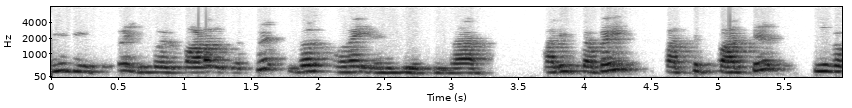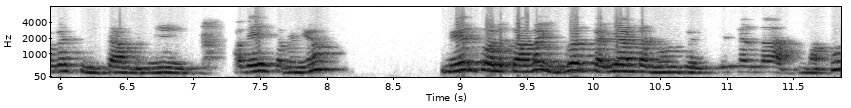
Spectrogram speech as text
மீதி இருக்கிற இருபது பாடல்களுக்கு இவர் உரை எழுதியிருக்கிறார். கலித்தொகை பத்து பாட்டு சீவக சிந்தாமணி. அதே சமயம் மேற்கோளுக்காக இவர் கையாண்ட நூல்கள் என்னென்ன அப்படின்னாக்கா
